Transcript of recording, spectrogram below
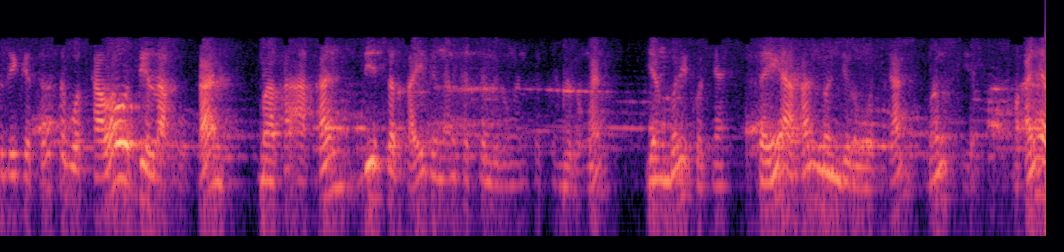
sedikit tersebut kalau dilakukan maka akan disertai dengan kecenderungan kecenderungan yang berikutnya sehingga akan menjerumuskan manusia. Makanya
